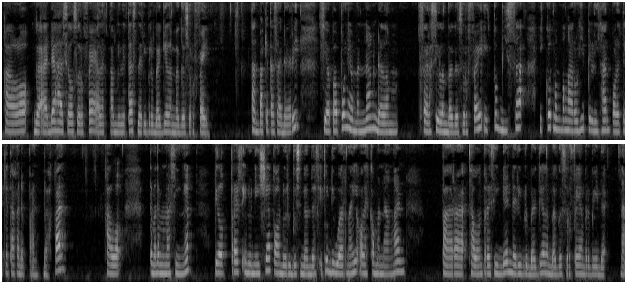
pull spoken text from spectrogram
kalau nggak ada hasil survei elektabilitas dari berbagai lembaga survei. Tanpa kita sadari, siapa pun yang menang dalam versi lembaga survei itu bisa ikut mempengaruhi pilihan politik kita ke depan. Bahkan kalau teman-teman masih ingat, Pilpres Indonesia tahun 2019 itu diwarnai oleh kemenangan para calon presiden dari berbagai lembaga survei yang berbeda. Nah,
